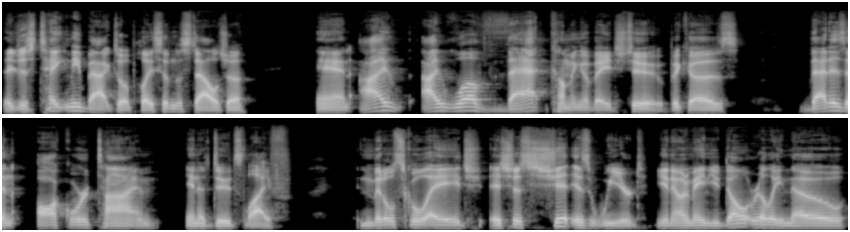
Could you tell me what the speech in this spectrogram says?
They just take me back to a place of nostalgia. And I I love that coming of age too, because that is an awkward time in a dude's life. Middle school age, it's just shit is weird. You know what I mean? You don't really know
